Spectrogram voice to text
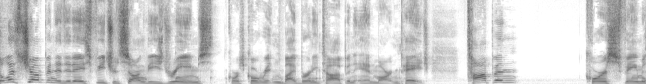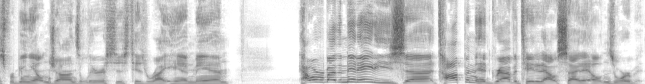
So let's jump into today's featured song, These Dreams, of course, co written by Bernie Taupin and Martin Page. Taupin, of course, famous for being Elton John's lyricist, his right hand man. However, by the mid 80s, uh, Taupin had gravitated outside of Elton's orbit.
